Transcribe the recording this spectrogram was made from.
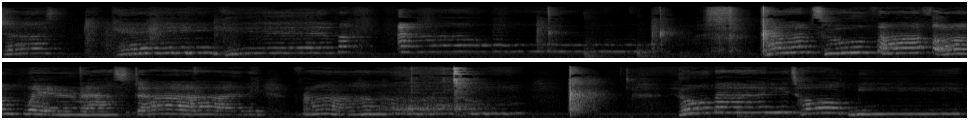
just can't where I started from. Nobody told me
